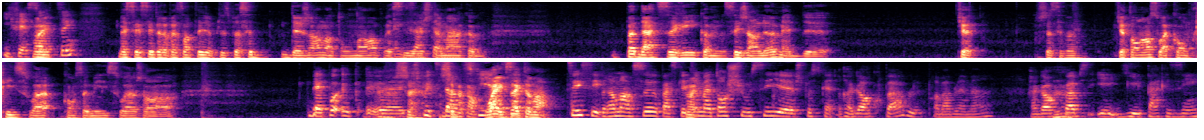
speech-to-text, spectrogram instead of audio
il fait ça, tu sais. Mais c'est essayer de représenter le plus possible de gens dans ton art pour essayer Exactement. justement comme pas d'attirer comme ces gens-là, mais de que je sais pas que ton art soit compris, soit consommé, soit genre Ben, pas, euh, euh, je- tu peux t'identifier. Ouais, exactement. Tu sais, c'est vraiment ça. Parce que, tu sais, Ouais. mettons, je suis aussi, euh, je sais pas que, regard coupable, probablement. Regard Mm. coupable, il, il est parisien,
